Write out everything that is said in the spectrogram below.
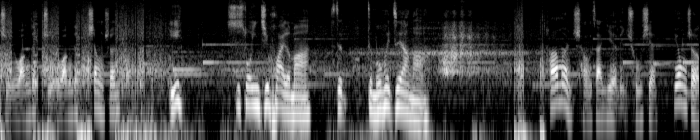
死亡的死亡的象征。咦，是收音机坏了吗？这。怎么会这样啊？它们常在夜里出现，用着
